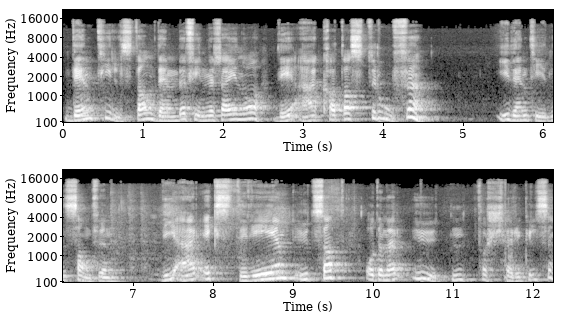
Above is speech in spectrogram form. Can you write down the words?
den tilstand den befinner seg i nå, det er katastrofe i den tidens samfunn. De er ekstremt utsatt, og de er uten forsørgelse.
